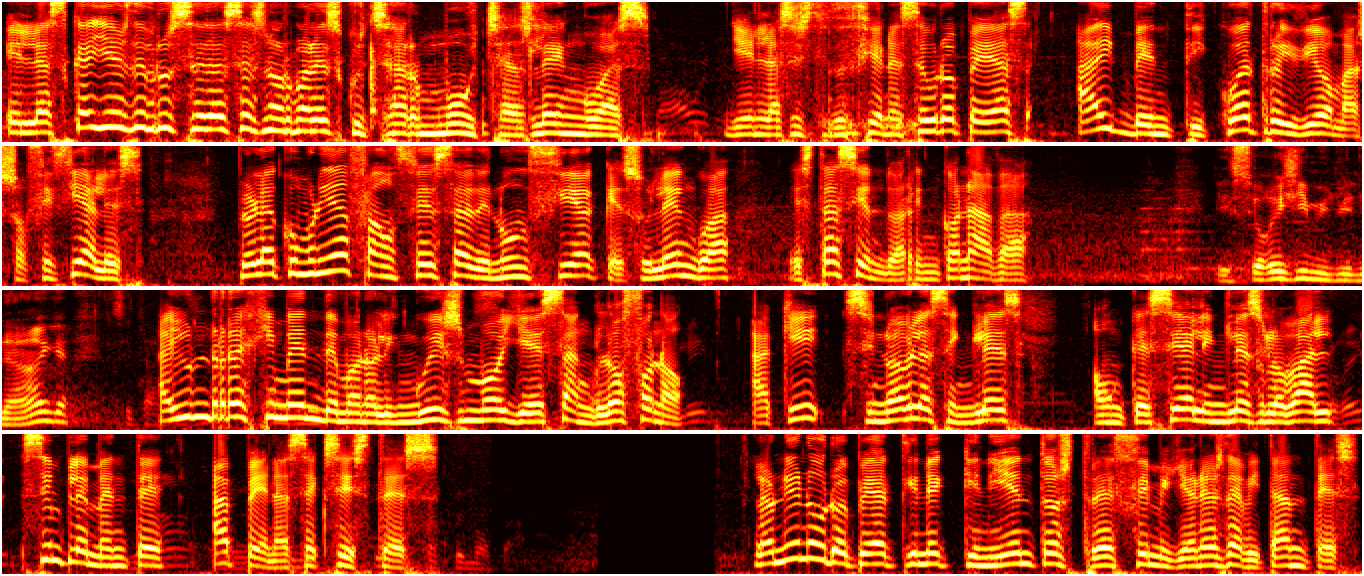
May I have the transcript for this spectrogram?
En las calles de Bruselas es normal escuchar muchas lenguas y en las instituciones europeas hay 24 idiomas oficiales, pero la comunidad francesa denuncia que su lengua está siendo arrinconada. Hay un régimen de monolingüismo y es anglófono. Aquí, si no hablas inglés, aunque sea el inglés global, simplemente apenas existes. La Unión Europea tiene 513 millones de habitantes.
